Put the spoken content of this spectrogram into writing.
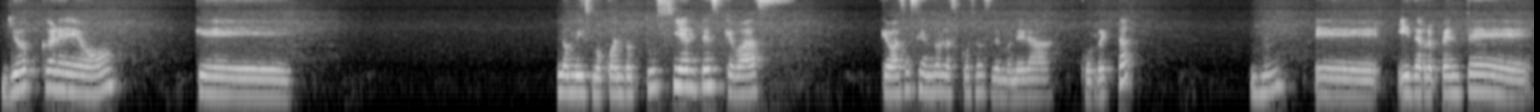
Yo creo que lo mismo, cuando tú sientes que vas, que vas haciendo las cosas de manera correcta eh, y de repente,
